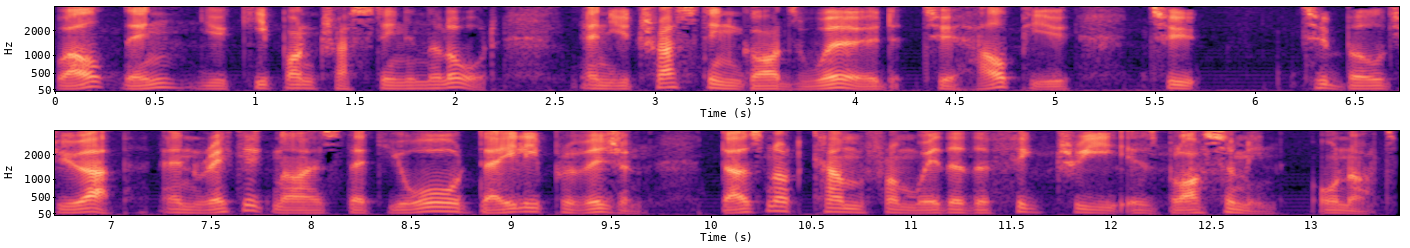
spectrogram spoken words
Well, then you keep on trusting in the Lord. And you trust in God's word to help you to to build you up and recognize that your daily provision does not come from whether the fig tree is blossoming or not.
